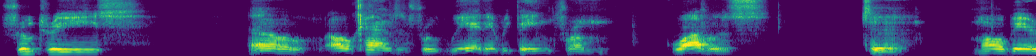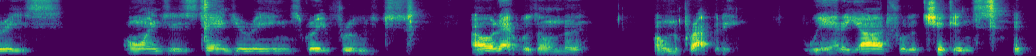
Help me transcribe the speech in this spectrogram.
fruit trees, oh, all kinds of fruit. We had everything from guavas to mulberries, oranges, tangerines, grapefruits. All that was on the on the property. We had a yard full of chickens.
